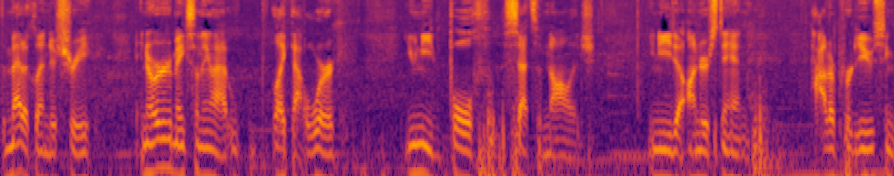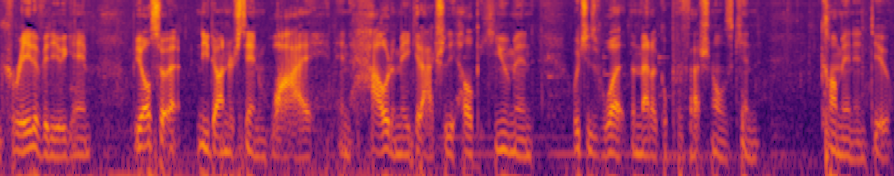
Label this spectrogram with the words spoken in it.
the medical industry in order to make something that, like that work, you need both sets of knowledge. You need to understand how to produce and create a video game, but you also uh, need to understand why and how to make it actually help a human, which is what the medical professionals can come in and do,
